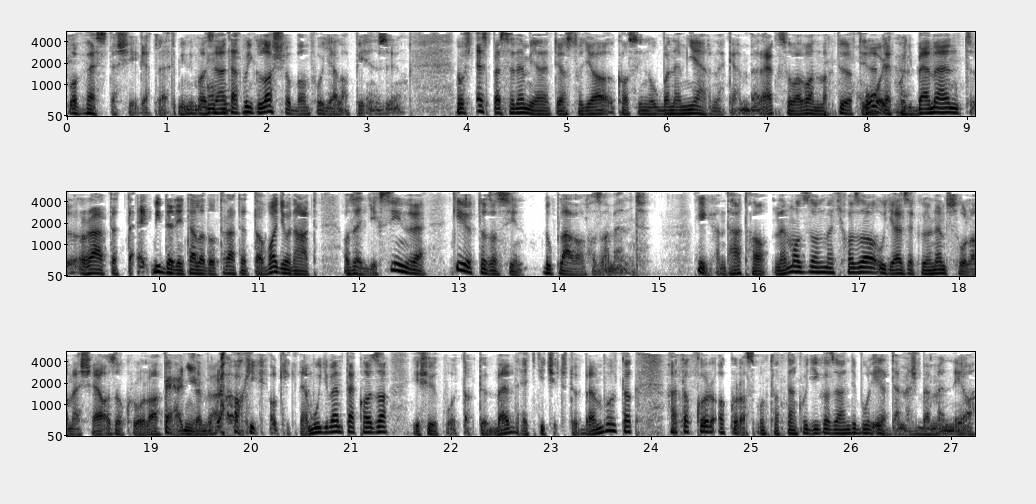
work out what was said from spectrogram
a veszteséget lehet minimalizálni, tehát mondjuk lassabban fogy el a pénzünk. Most ez persze nem jelenti azt, hogy a kaszinókban nem nyernek emberek, szóval vannak történetek, Hogyne. hogy bement, rátette, mindenét eladott, rátette a vagyonát az egyik színre, kijött az a szín, duplával hazament. Igen, tehát ha nem azzal megy haza, ugye ezekről nem szól a mese azokról a emberekről, akik, akik nem úgy mentek haza, és ők voltak többen, egy kicsit többen voltak, hát akkor, akkor azt mondhatnánk, hogy igazándiból érdemes bemenni a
